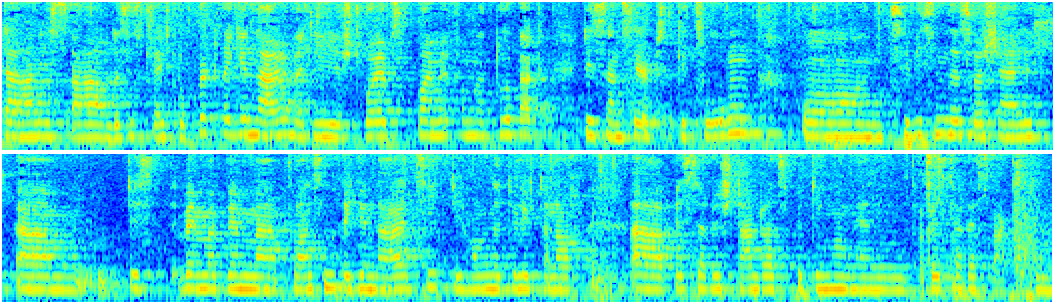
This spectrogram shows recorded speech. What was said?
daran ist, äh, das ist gleich doppelt regional, weil die Streuobstbäume vom Naturpark, die sind selbst gezogen und Sie wissen das wahrscheinlich, ähm, das, wenn, man, wenn man Pflanzen regional zieht, die haben natürlich dann auch äh, bessere Standortsbedingungen und ein besseres Wachstum.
